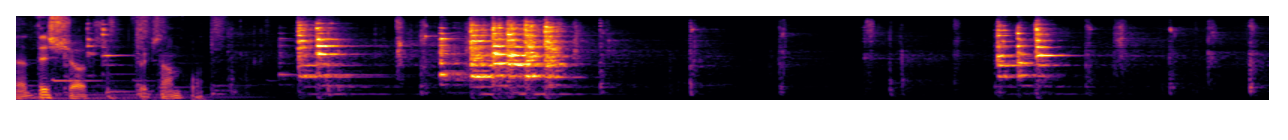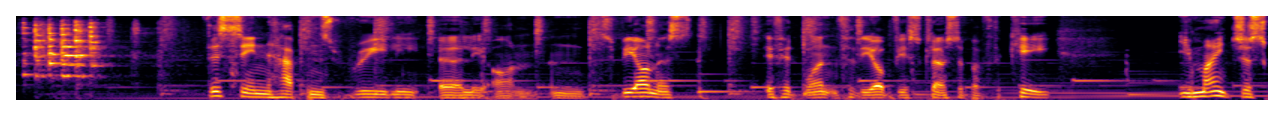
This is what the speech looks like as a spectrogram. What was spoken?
at this shot, for example. This scene happens really early on, and to be honest, if it weren't for the obvious close up of the key, you might just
